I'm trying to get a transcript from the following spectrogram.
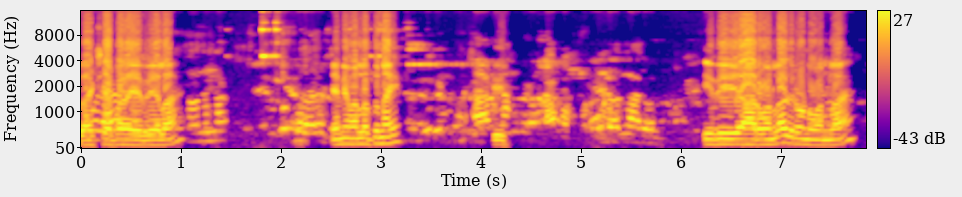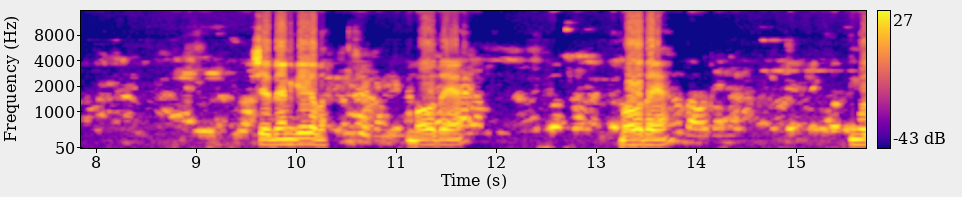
లక్ష పదహైదు వేల. ఎన్ని వందలు వస్తున్నాయి? ఇ- ఇది ఆరు వందల అది రెండు వందల? సేద్యానికే కదా. బాగుతాయా? బాగుతాయా? ఇంకో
